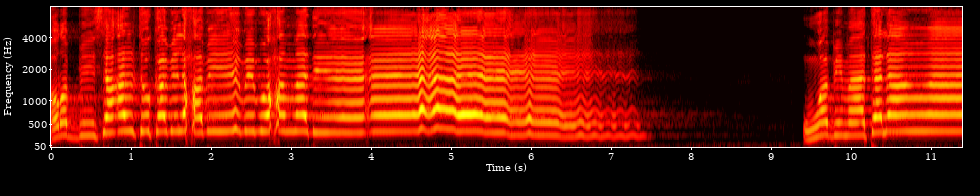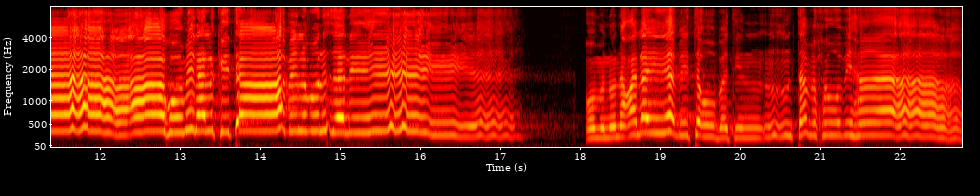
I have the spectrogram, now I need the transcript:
ربي سألتك بالحبيب محمد. وبما من الكتاب المنزل أمن علي بتوبة تمحو بها.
